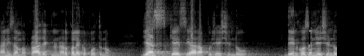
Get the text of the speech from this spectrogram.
కనీసం ఆ ప్రాజెక్టును నడపలేకపోతున్నావు. ఎస్ కేసీఆర్ అప్పు చేసిండు. దేనికోసం చేసిండు?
